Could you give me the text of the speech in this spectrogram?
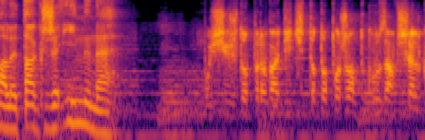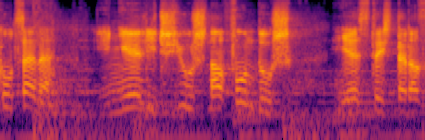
ale także inne. Musisz doprowadzić to do porządku za wszelką cenę. I nie licz już na fundusz. Jesteś teraz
